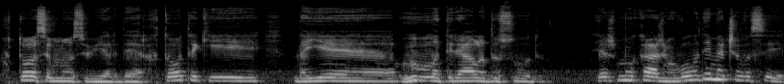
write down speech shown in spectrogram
Хто це вносив в ЄРДР? Хто такі дає матеріали до суду? Я ж ми кажемо, Володимир чи Василь?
